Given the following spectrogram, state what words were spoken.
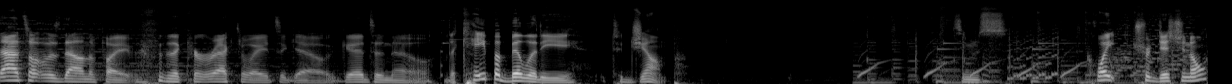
That's what was down the pipe. the correct way to go. Good to know. The capability to jump. Seems quite traditional.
